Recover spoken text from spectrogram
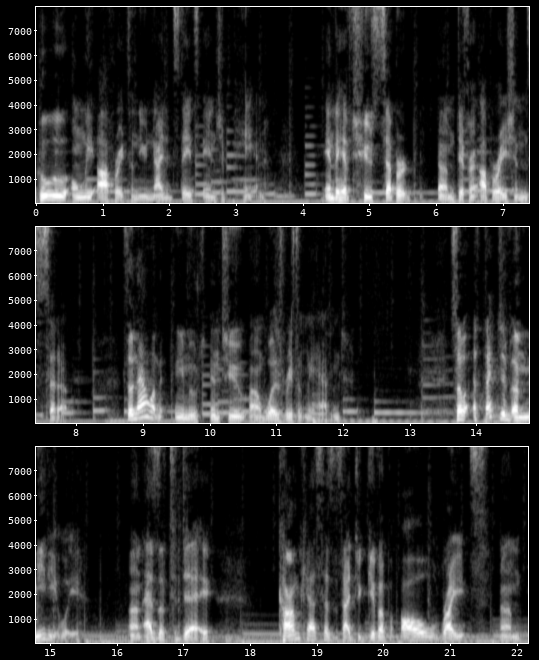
Hulu only operates in the United States and Japan. And they have two separate um, different operations set up. So now let me move into um, what has recently happened. So, effective immediately, um, as of today, Comcast has decided to give up all rights um,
